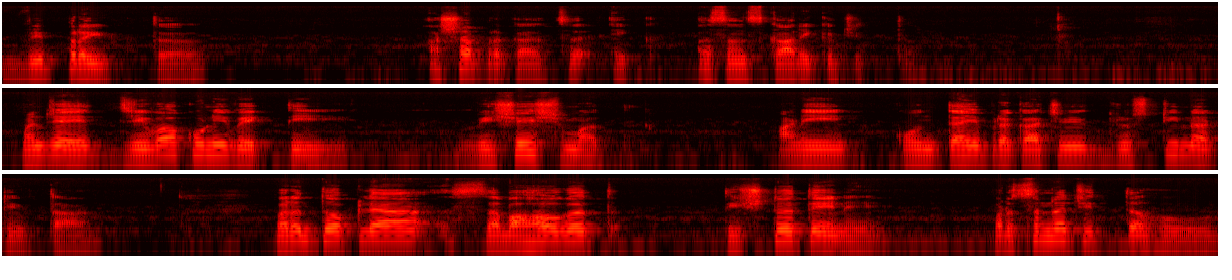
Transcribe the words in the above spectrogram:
विप्रयुक्त अशा प्रकारचं एक असंस्कारिक चित्त. म्हणजे जेव्हा कोणी व्यक्ती विशेष मत आणि कोणत्याही प्रकारची दृष्टी न ठेवता परंतु आपल्या स्वभावगत तीक्ष्णतेने प्रसन्नचित्त होऊन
